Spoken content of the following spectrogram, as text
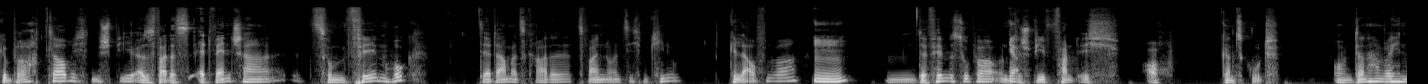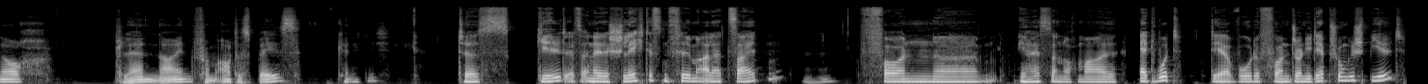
gebracht, glaube ich, im Spiel. Also es war das Adventure zum Film Hook, der damals gerade 92 im Kino gelaufen war. Mhm. Der Film ist super und ja. das Spiel fand ich auch ganz gut. Und dann haben wir hier noch Plan 9 from Outer Space. Kenne ich nicht. Das gilt als einer der schlechtesten Filme aller Zeiten. Mhm. Von, äh, wie heißt er nochmal? Ed Wood. Der wurde von Johnny Depp schon gespielt,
